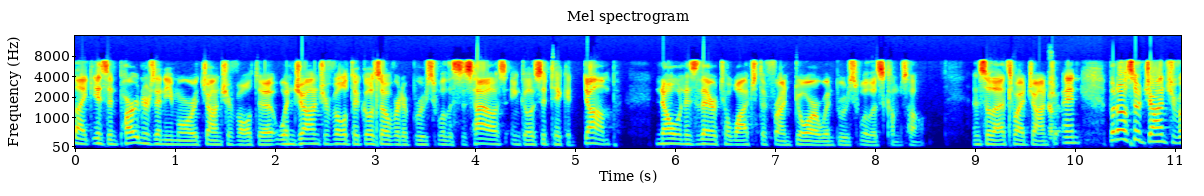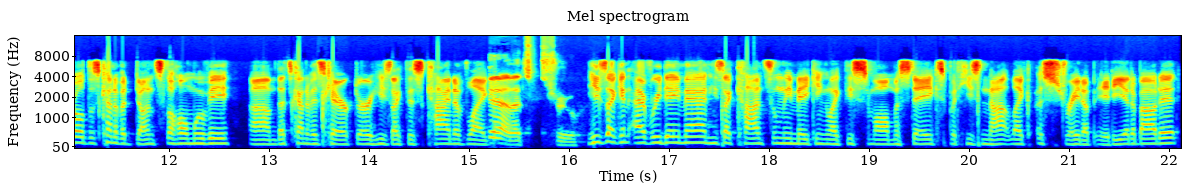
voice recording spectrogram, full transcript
like isn't partners anymore with John Travolta. When John Travolta goes over to Bruce Willis's house and goes to take a dump, no one is there to watch the front door when Bruce Willis comes home and so that's why John and but also John Travolta Travolta's kind of a dunce the whole movie. Um, that's kind of his character. He's like this kind of like yeah, that's true. He's like an everyday man. He's like constantly making like these small mistakes, but he's not like a straight up idiot about it.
